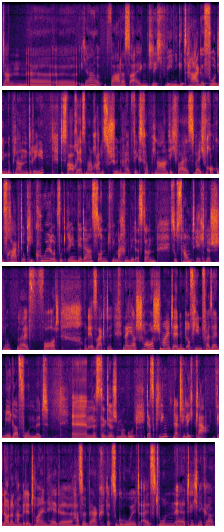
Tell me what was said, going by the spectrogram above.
dann äh, äh, ja, war das eigentlich wenige Tage vor dem geplanten Dreh. Das war auch erstmal noch alles schön halbwegs verplant. Ich weiß, weil ich Rocco fragte, okay, cool, und wo drehen wir das und wie machen wir das dann? So soundtechnisch, ne? live vor Ort. Und er sagte, naja, Schorsch meinte, er nimmt auf jeden Fall sein Megafon mit. Ähm, Das klingt ja schon mal gut. das klingt natürlich klar. Genau, dann haben wir den tollen Helge Hasselberg dazu geholt als Tontechniker.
